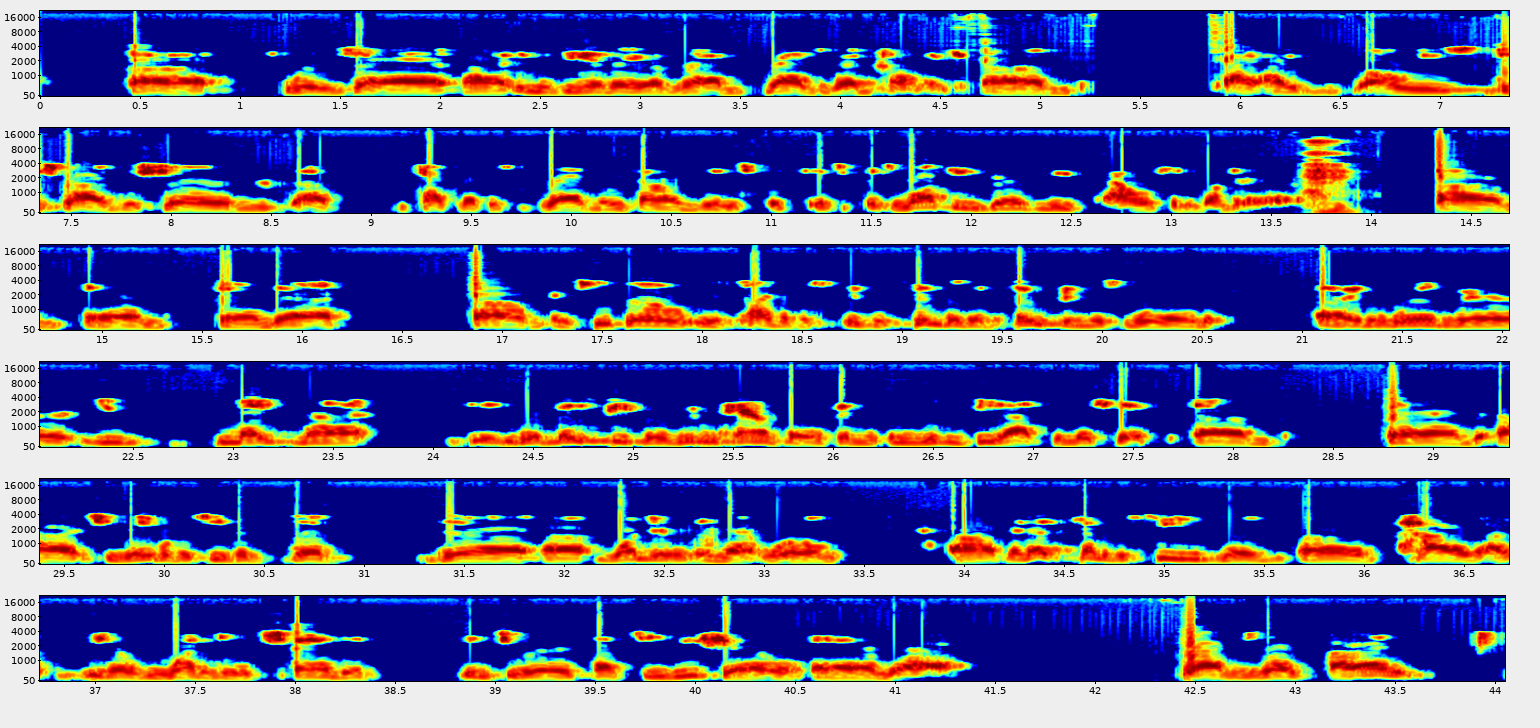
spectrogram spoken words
uh, was uh, uh, in the DNA of um, Rad's webcomic. Um, I, I always describe the show and uh, talked about this with Rad many times. Is it's, it's, it's Walking Dead meets Alice in Wonderland, um, and and uh, um, and Kipo is kind of a, is a symbol of hope in this world, uh, in a world where you might not, where most people wouldn't have hope and, and wouldn't be optimistic. Um, and uh, she's able to see the, the the uh, wonder in that world. Um, and that's kind of the seed of, of how, you know, we wanted to expand it into a, a TV show. And, uh, Brad was like, all right,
